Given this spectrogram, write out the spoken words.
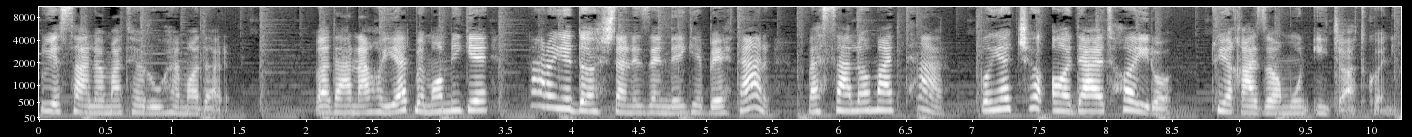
روی سلامت روح ما داره. و در نهایت به ما میگه برای داشتن زندگی بهتر و سلامتتر باید چه عادتهایی رو توی غذامون ایجاد کنیم.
